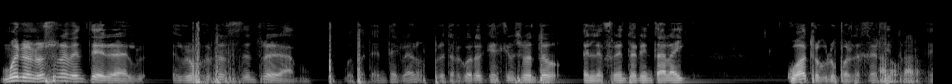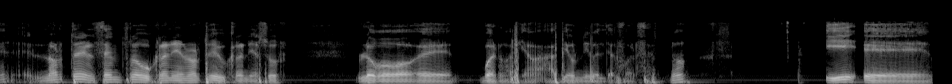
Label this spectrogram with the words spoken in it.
Bueno, no solamente era el, grupo del centro era muy potente, claro, pero te recuerdo que, es que en ese momento en el frente oriental hay cuatro grupos de ejército. ¿eh? El norte, el centro, Ucrania Norte y Ucrania Sur. Luego, eh, bueno, había, había un nivel de fuerzas, ¿no? Y eh,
